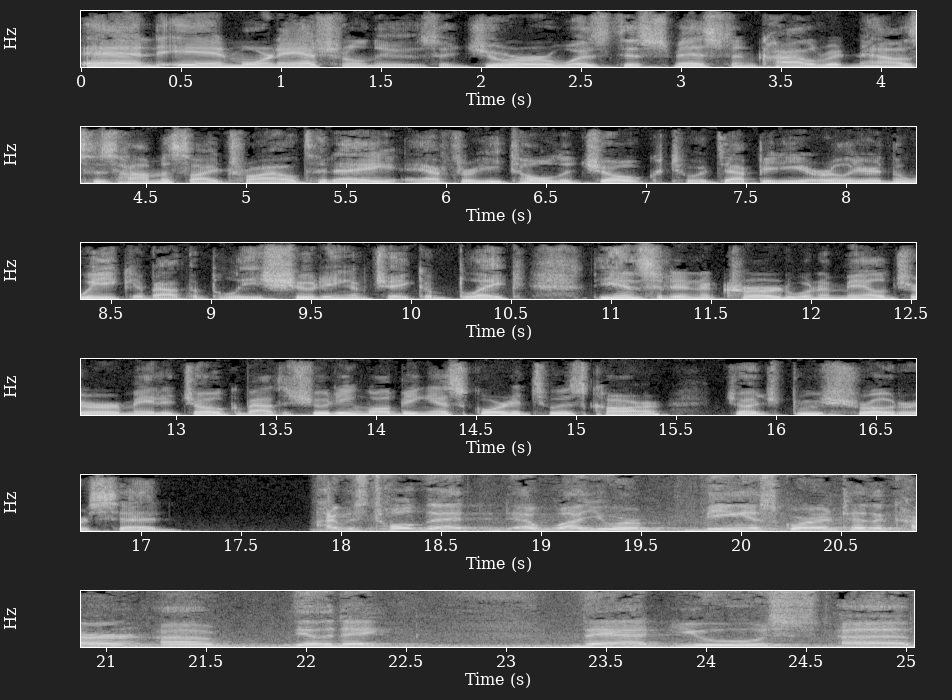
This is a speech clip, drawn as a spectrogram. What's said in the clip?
And in more national news, a juror was dismissed in Kyle Rittenhouse's homicide trial today after he told a joke to a deputy earlier in the week about the police shooting of Jacob Blake. The incident occurred when a male juror made a joke about the shooting while being escorted to his car. Judge Bruce Schroeder said, I was told that uh, while you were being escorted to the car uh, the other day, that you uh,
